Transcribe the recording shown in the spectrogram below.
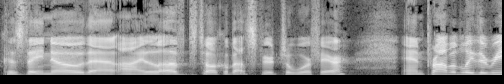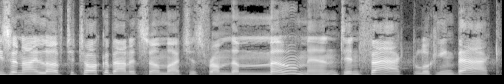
Because they know that I love to talk about spiritual warfare. And probably the reason I love to talk about it so much is from the moment, in fact, looking back,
